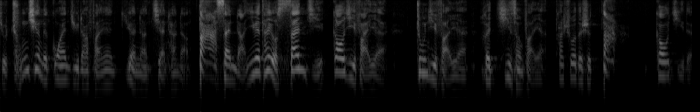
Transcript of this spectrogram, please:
就重庆的公安局长、法院院长、检察长，大三长，因为他有三级：高级法院、中级法院和基层法院。他说的是大、高级的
